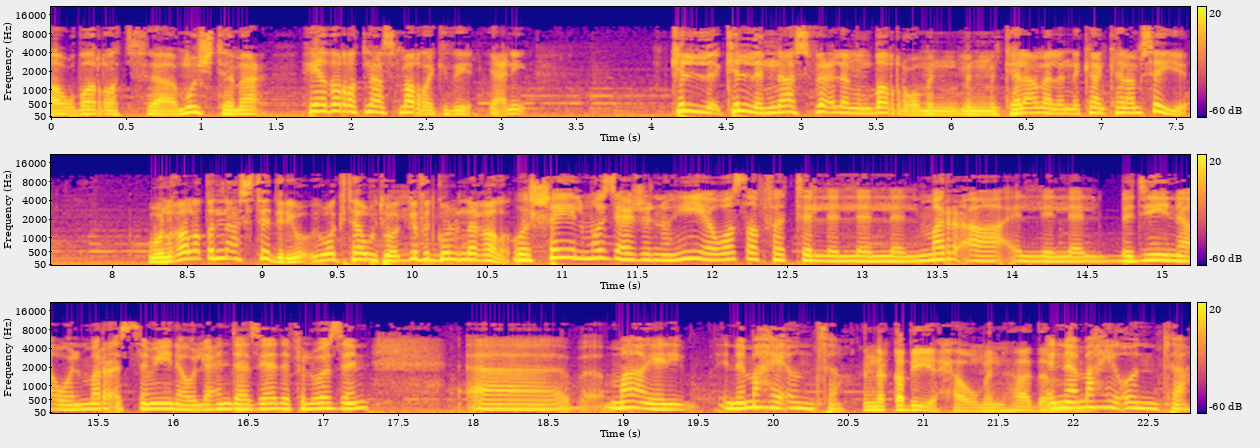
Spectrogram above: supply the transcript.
أو ضرت مجتمع. هي ضرت ناس مرة كثير. يعني كل كل الناس فعلا انضروا من من من كلامه لأنه كان كلام سيء. والغلط الناس تدري وقتها وتوقف تقول إنه غلط. والشيء المزعج إنه هي وصفت ال- ال- ال- المرأة ال- ال- البدينة أو المرأة السمينة واللي عندها زيادة في الوزن آه ما يعني إنها ما هي أنثى. انه قبيحة ومن هذا إنها ما هي أنثى.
